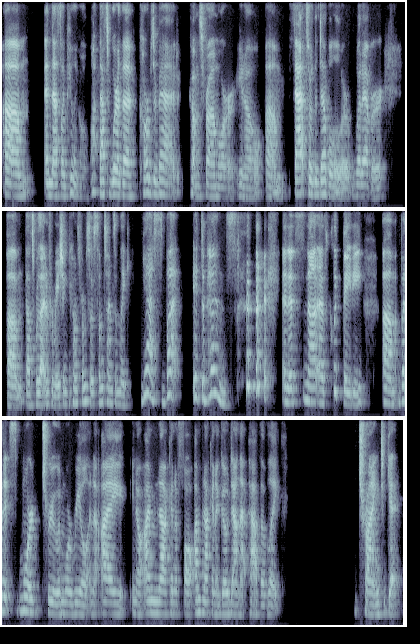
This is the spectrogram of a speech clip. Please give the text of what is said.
Um, and that's like people like, oh, what? That's where the carbs are bad comes from, or you know, um, fats are the devil, or whatever. Um, that's where that information comes from. So sometimes I'm like, yes, but it depends, and it's not as clickbaity, um, but it's more true and more real. And I, you know, I'm not gonna fall. I'm not gonna go down that path of like trying to get,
